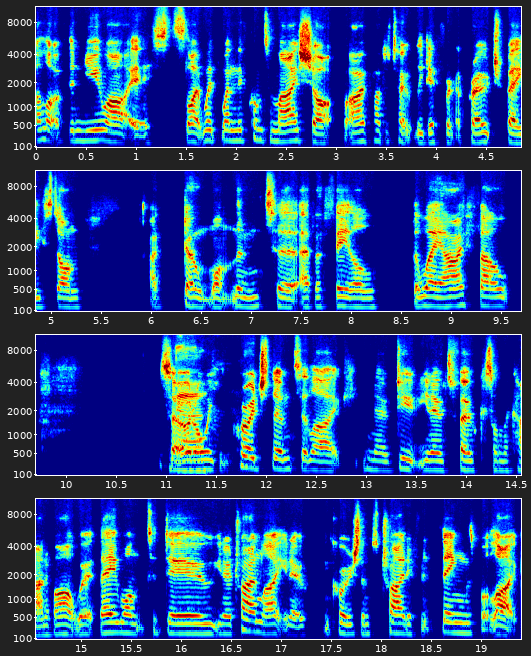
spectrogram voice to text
a lot of the new artists like with, when they've come to my shop i've had a totally different approach based on i don't want them to ever feel the way i felt. So i'd always encourage them to like you know do you know to focus on the kind of artwork they want to do you know try and like you know encourage them to try different things but like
